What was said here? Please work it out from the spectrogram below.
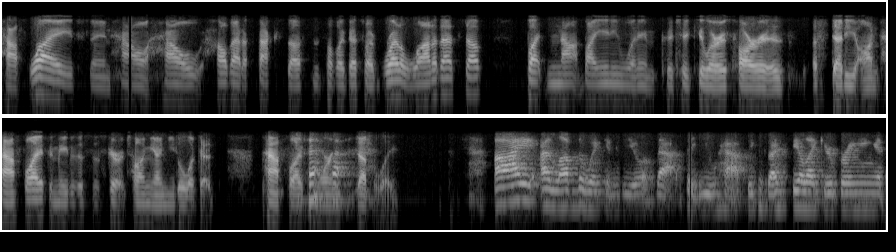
past lives and how how how that affects us and stuff like that. So I've read a lot of that stuff, but not by anyone in particular as far as a study on past life. And maybe this is spirit telling me I need to look at past life more in depthly. I I love the Wiccan view of that that you have because I feel like you're bringing it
